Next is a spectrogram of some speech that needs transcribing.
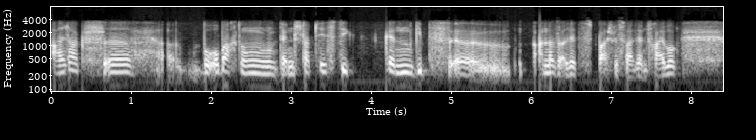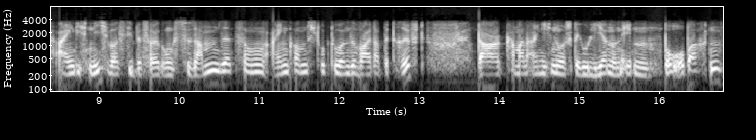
Alltagsbeobachtungen, äh, denn Statistiken gibt es äh, anders als jetzt beispielsweise in Freiburg eigentlich nicht, was die Bevölkerungszusammensetzung, Einkommensstruktur und so weiter betrifft. Da kann man eigentlich nur spekulieren und eben beobachten.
